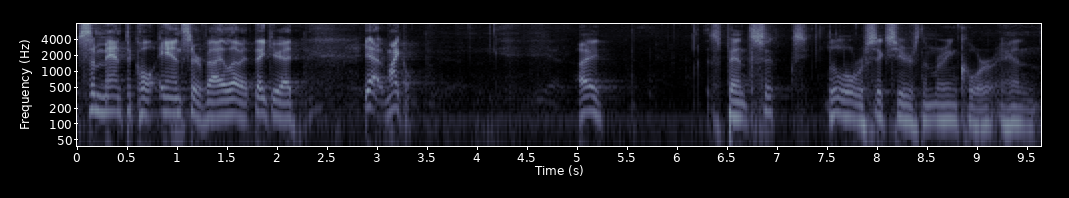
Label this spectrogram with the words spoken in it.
semantical answer. But I love it. Thank you, Ed. Yeah, Michael. I spent six, little over six years in the Marine Corps and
